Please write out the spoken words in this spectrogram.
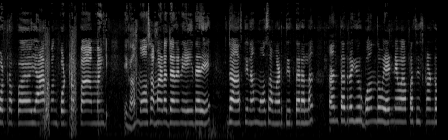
ಕೊಟ್ರಪ್ಪ, ಯಾರು ಬಂದು ಕೊಟ್ರಪ್ಪ ಅಮ್ಮಂಗೆ? ಈಗ ಮೋಸ ಮಾಡೋ ಜನನೇ ಇದ್ದಾರೆ ಜಾಸ್ತಿನ ಮೋಸ ಮಾಡ್ತಿರ್ತಾರಲ್ಲ ಅಂತಂದ್ರೆ ಇವ್ರು ಬಂದು ಎಣ್ಣೆ ವಾಪಸ್ ಇಸ್ಕೊಂಡು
